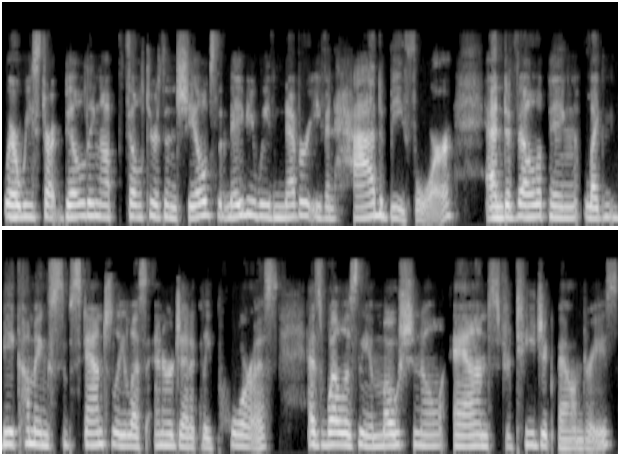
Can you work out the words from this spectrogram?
where we start building up filters and shields that maybe we've never even had before, and developing, like becoming substantially less energetically porous, as well as the emotional and strategic boundaries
